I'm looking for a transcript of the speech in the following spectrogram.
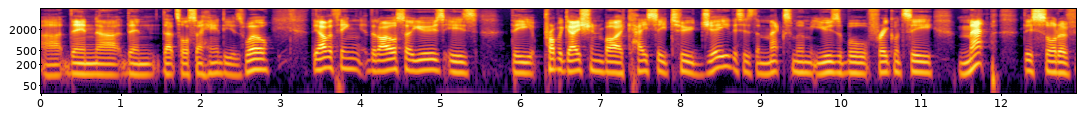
Uh, then, uh, then that's also handy as well. The other thing that I also use is the propagation by KC2G. This is the maximum usable frequency map. This sort of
